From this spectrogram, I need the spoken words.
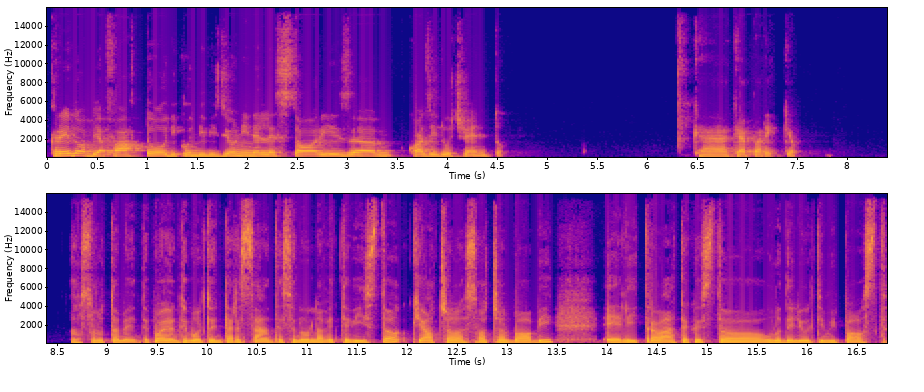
Credo abbia fatto di condivisioni nelle stories ehm, quasi 200, che, che è parecchio. Assolutamente, poi è anche molto interessante se non l'avete visto, chiocciola social Bobby e lì trovate questo, uno degli ultimi post,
